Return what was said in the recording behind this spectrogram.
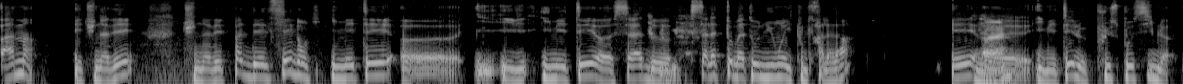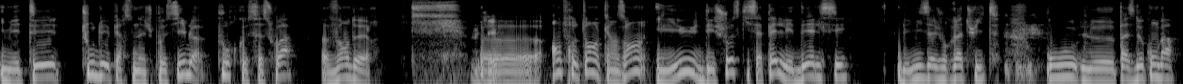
pam, et tu n'avais tu n'avais pas de DLC donc il mettait euh, il, mettait euh, salade salade tomate oignon et tout le tralala. Et il mettait le plus possible. Il mettait tous les personnages possibles pour que ça soit vendeur. Euh, entre temps, en 15 ans, il y a eu des choses qui s'appellent les DLC, les mises à jour gratuites, ou le pass de combat,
